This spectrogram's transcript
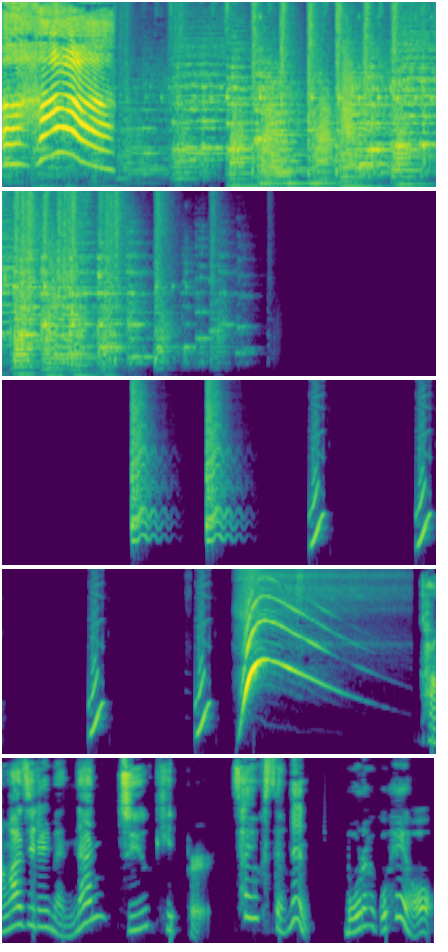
Aha! 강아지를 만난 zookeeper, 사육사는 뭐라고 해요?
